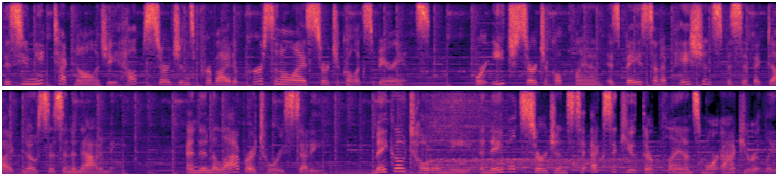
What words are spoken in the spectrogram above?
This unique technology helps surgeons provide a personalized surgical experience where each surgical plan is based on a patient specific diagnosis and anatomy. And in a laboratory study, Mako Total Knee enabled surgeons to execute their plans more accurately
